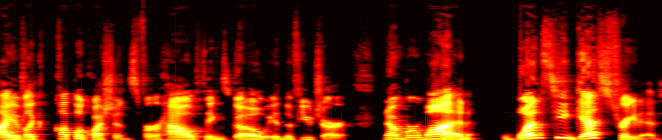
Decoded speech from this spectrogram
I have like a couple questions for how things go in the future. Number one, once he gets traded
